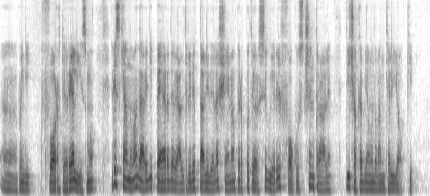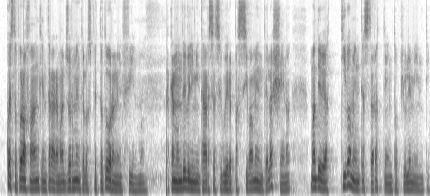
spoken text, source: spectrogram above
Uh, quindi forte realismo, rischiando magari di perdere altri dettagli della scena per poter seguire il focus centrale di ciò che abbiamo davanti agli occhi. Questo però fa anche entrare maggiormente lo spettatore nel film, perché non deve limitarsi a seguire passivamente la scena, ma deve attivamente stare attento a più elementi.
